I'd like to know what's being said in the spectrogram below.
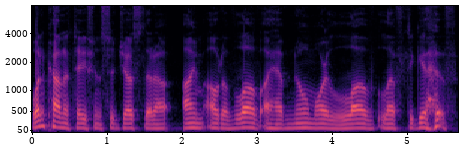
One connotation suggests that I'm out of love. I have no more love left to give.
